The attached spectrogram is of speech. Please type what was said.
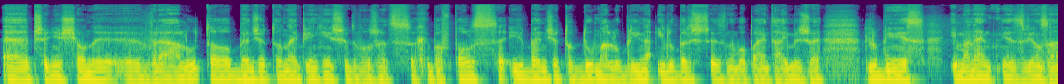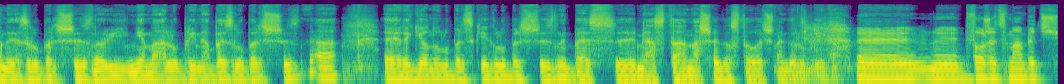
e, przeniesiony e, w realu, to będzie to najpiękniejszy dworzec chyba w Polsce i będzie to duma Lublina i Lubelszczyzny, bo pamiętajmy, że Lublin jest immanentnie związany z Lubelszczyzną i nie ma Lublina bez Lubelszczyzny, a e, regionu lubelskiego, Lubelszczyzny bez miasta naszego stołecznego Lublina. Dworzec ma być,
